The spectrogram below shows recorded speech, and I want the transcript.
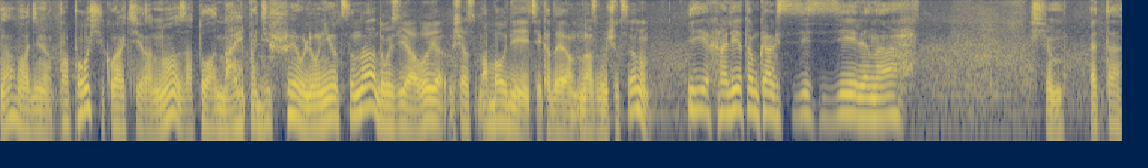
Да, Владимир, попроще квартира, но зато она и подешевле. У нее цена, друзья, вы сейчас обалдеете, когда я назвучу цену. Эх, а летом как здесь зелено. В общем, это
